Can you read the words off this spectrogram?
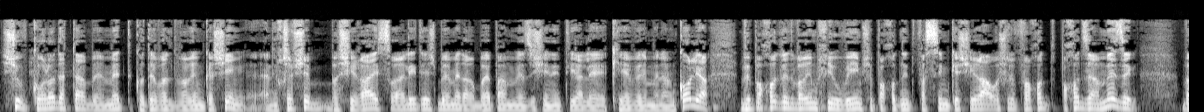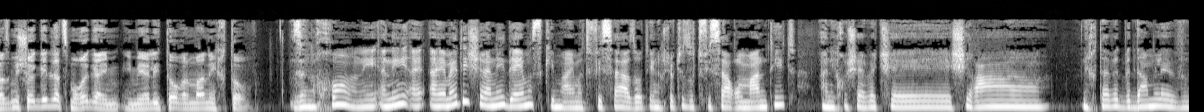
שוב כל עוד אתה באמת כותב על דברים קשים אני חושב שבשירה הישראלית יש באמת הרבה פעמים איזושהי נטייה לכאב ולמלנכוליה ופחות לדברים חיוביים שפחות נתפסים כשירה או שלפחות פחות זה המזג ואז מישהו יגיד לעצמו רגע אם, אם יהיה לי טוב על מה אני אכתוב. זה נכון, אני, אני, האמת היא שאני די מסכימה עם התפיסה הזאת, אני חושבת שזו תפיסה רומנטית, אני חושבת ששירה נכתבת בדם לב.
